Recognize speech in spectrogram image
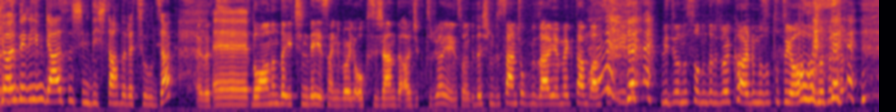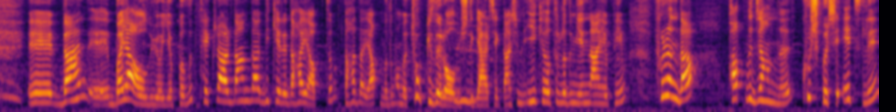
göndereyim gelsin şimdi iştahlar açılacak. Evet. E, Doğanın da içindeyiz. Hani böyle oksijen de acıktırıyor ya insanı. Bir de şimdi sen çok güzel yemekten bahset. İyice videonun sonunda biz böyle karnımızı tutuyor e, ben e, bayağı oluyor yapalı. Tekrardan da bir kere daha yaptım. Daha da yapmadım ama çok güzel olmuştu gerçekten. Şimdi iyi ki hatırladım yeniden yapayım. Fırında patlıcanlı, kuşbaşı etli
